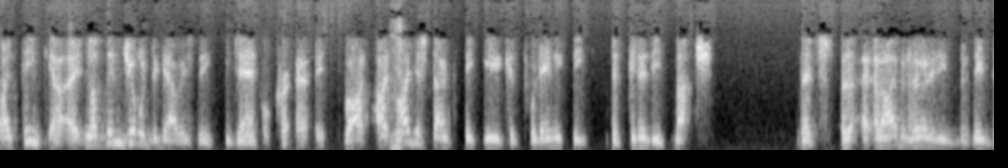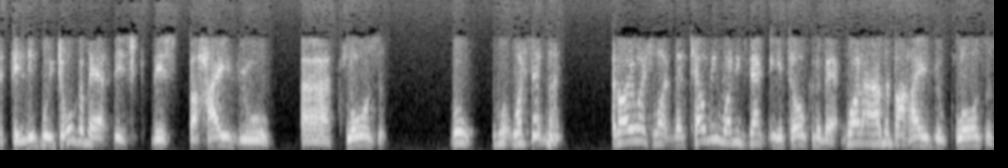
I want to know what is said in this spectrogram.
I think, uh, like then Jordan De is the example, uh, right? I, I just don't think you can put anything definitive much that's, uh, and I haven't heard anything definitive. We talk about this, this behavioural uh, clauses. Well, what, what's that mean? And I always like that. Tell me what exactly you're talking about. What are the behavioural clauses?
